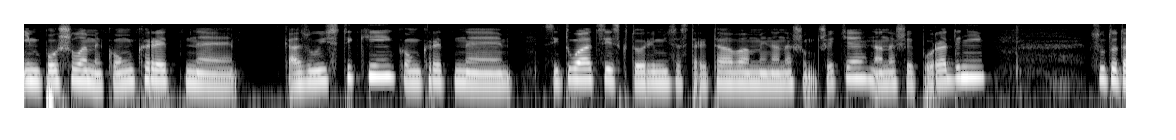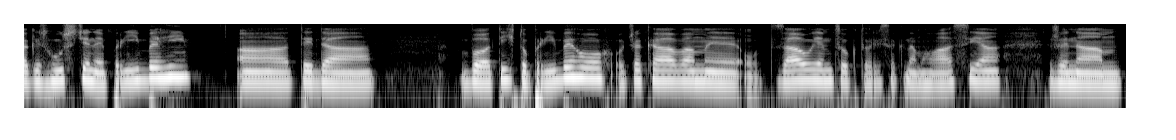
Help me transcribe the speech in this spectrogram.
im pošleme konkrétne kazuistiky, konkrétne situácie, s ktorými sa stretávame na našom čete, na našej poradni. Sú to také zhustené príbehy a teda v týchto príbehoch očakávame od záujemcov, ktorí sa k nám hlásia, že nám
